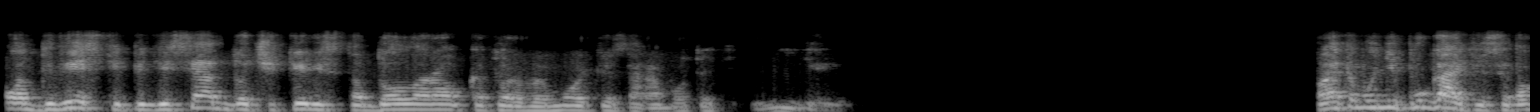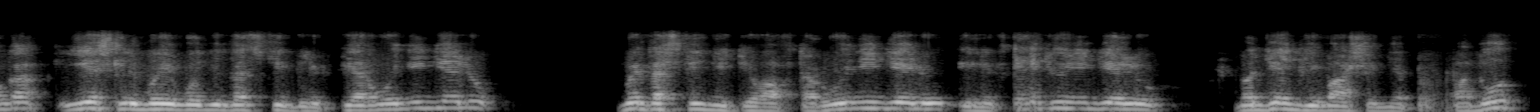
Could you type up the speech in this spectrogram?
от 250 до 400 долларов, которые вы можете заработать в неделю. Поэтому не пугайтесь Бога, если вы его не достигли в первую неделю, вы достигнете во вторую неделю или в третью неделю, но деньги ваши не пропадут.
